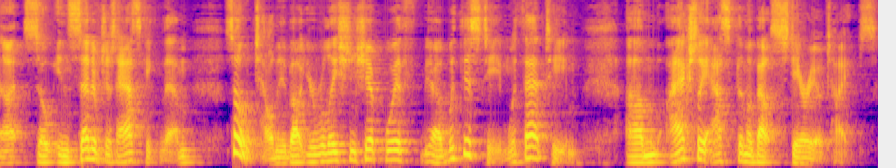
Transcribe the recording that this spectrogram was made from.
Uh, so instead of just asking them, so tell me about your relationship with you know, with this team, with that team, um, I actually ask them about stereotypes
